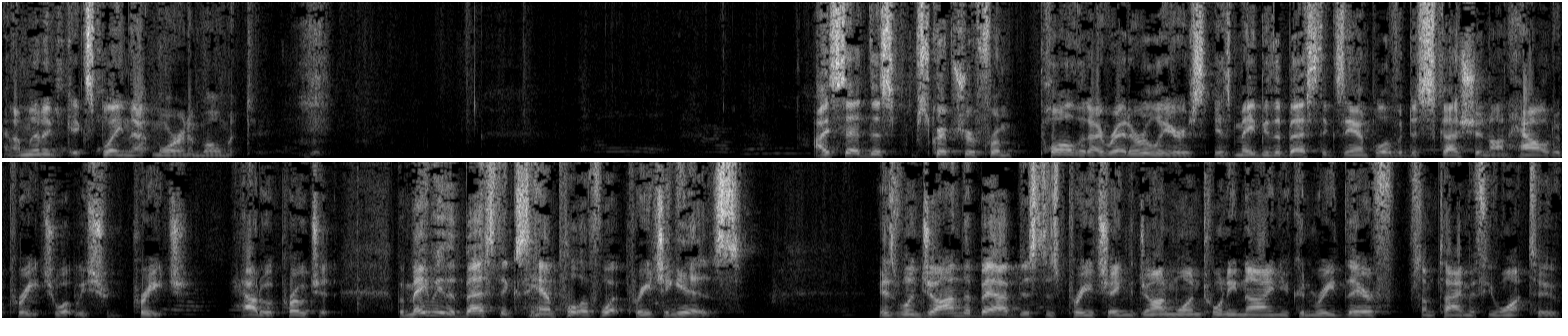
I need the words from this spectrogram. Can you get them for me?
And I'm going to explain that more in a moment. I said this scripture from Paul that I read earlier is, is, maybe the best example of a discussion on how to preach, what we should preach, how to approach it. But maybe the best example of what preaching is is when John the Baptist is preaching. John 1:29 you can read there sometime if you want to.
